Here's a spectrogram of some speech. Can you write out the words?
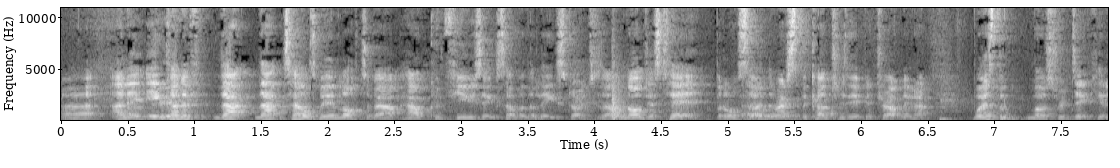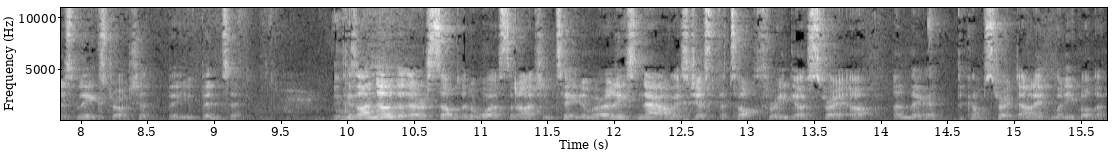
Uh, and it, it kind of that that tells me a lot about how confusing some of the league structures are, not just here, but also in the rest of the countries you've been travelling around. Where's the most ridiculous league structure that you've been to? Because I know that there are some that are worse than Argentina, where at least now it's just the top three go straight up and they come straight down, even when you've got the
